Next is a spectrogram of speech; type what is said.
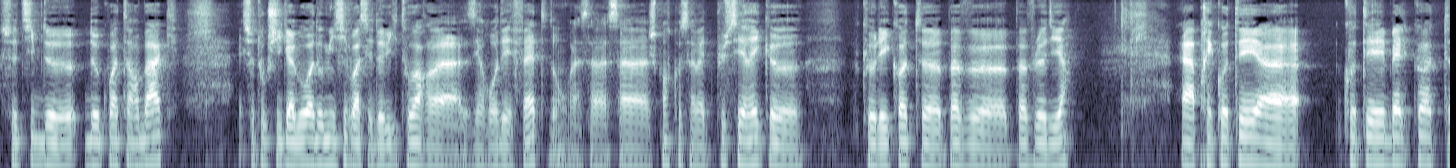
ce type de, de quarterback. Et surtout que Chicago à domicile, c'est deux victoires, euh, zéro défaite. Donc voilà, ça, ça, je pense que ça va être plus serré que, que les cotes euh, peuvent, euh, peuvent le dire. Après, côté, côté belle cote,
